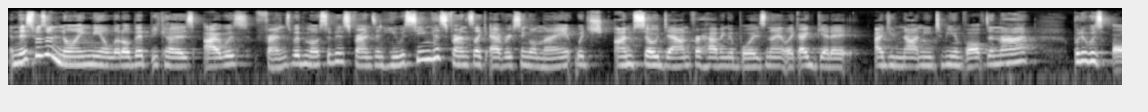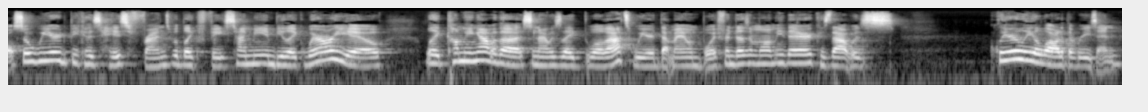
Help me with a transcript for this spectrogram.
And this was annoying me a little bit because I was friends with most of his friends and he was seeing his friends like every single night, which I'm so down for having a boys' night. Like, I get it. I do not need to be involved in that. But it was also weird because his friends would like FaceTime me and be like, Where are you? Like, come hang out with us. And I was like, Well, that's weird that my own boyfriend doesn't want me there because that was clearly a lot of the reason.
